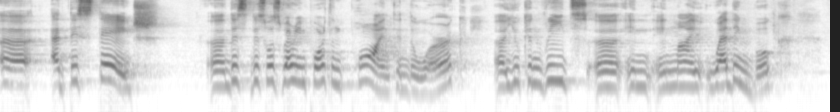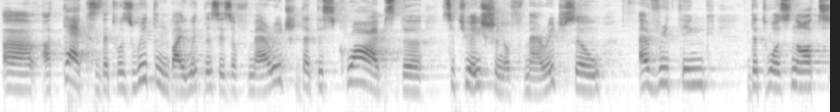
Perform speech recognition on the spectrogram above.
uh, at this stage, uh, this, this was very important point in the work. Uh, you can read uh, in, in my wedding book uh, a text that was written by witnesses of marriage that describes the situation of marriage. So everything that was not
